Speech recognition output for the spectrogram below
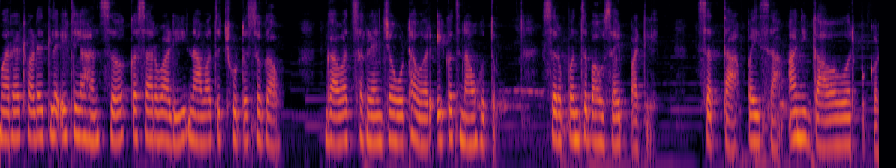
मराठवाड्यातलं एक लहानसं कसारवाडी नावाचं छोटंसं गाव. गावात सगळ्यांच्या ओठावर एकच नाव होतं. सरपंच भाऊसाहेब पाटील. सत्ता पैसा आणि गावावर पकड.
